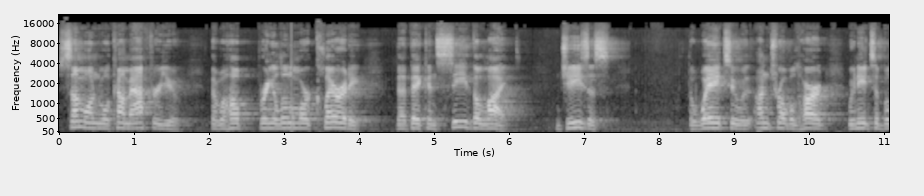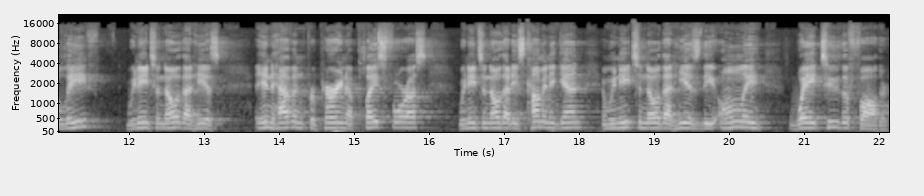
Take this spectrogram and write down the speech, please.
someone will come after you that will help bring a little more clarity, that they can see the light. Jesus, the way to an untroubled heart, we need to believe. We need to know that He is in heaven preparing a place for us. We need to know that He's coming again, and we need to know that He is the only way to the Father.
